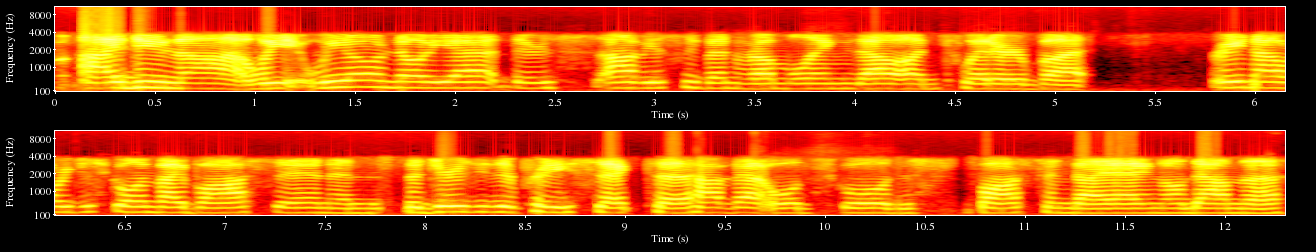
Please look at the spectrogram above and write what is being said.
I do not. We we don't know yet. There's obviously been rumblings out on Twitter, but right now we're just going by Boston, and the jerseys are pretty sick to have that old school, just Boston diagonal down the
